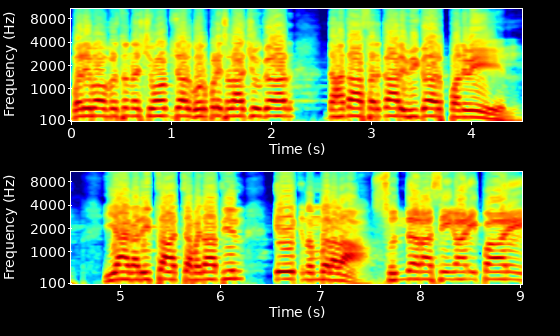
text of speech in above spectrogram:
बडेबाबा प्रसन्न शिवांतुषार घोरपडे सदाशिवगड दादा सरकार विगर पनवेल. या गाडीचा आजच्या मैदानातील एक नंबर आला. सुंदर अशी गाडी पारे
